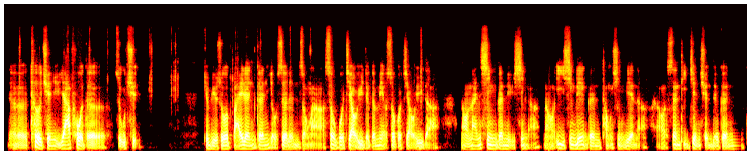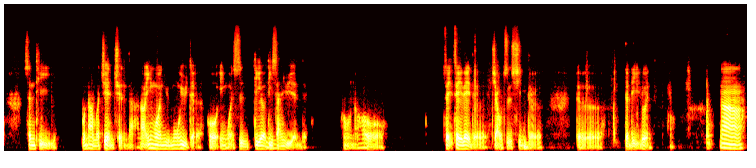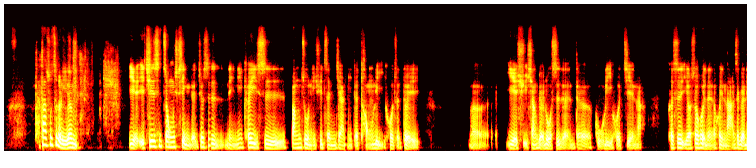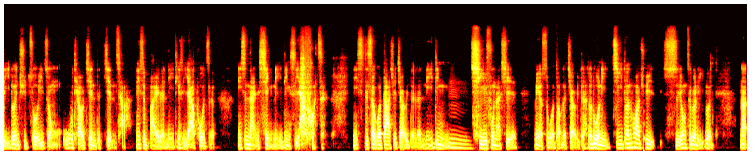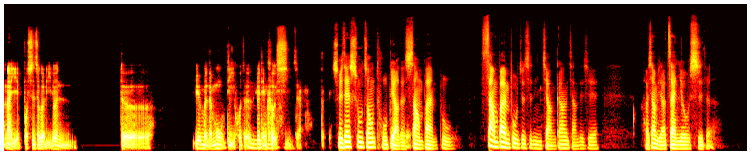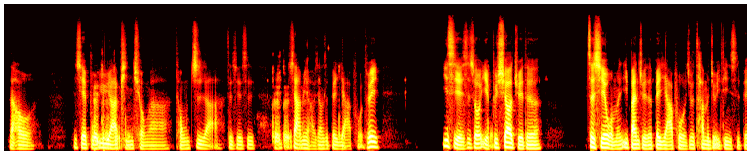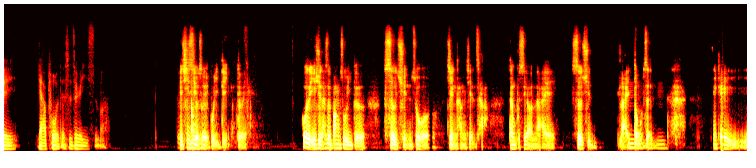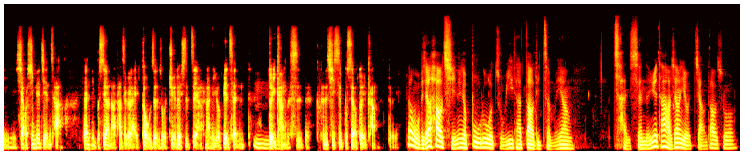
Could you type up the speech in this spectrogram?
呃特权与压迫的族群，就比如说白人跟有色人种啊，受过教育的跟没有受过教育的啊，然后男性跟女性啊，然后异性恋跟同性恋啊，然后身体健全的跟身体不那么健全的啊，然后英文与母语的或英文是第二、第三语言的。哦，然后这这一类的交织性的的的理论，那他他说这个理论也也其实是中性的，就是你你可以是帮助你去增加你的同理，或者对呃也许相对弱势人的鼓励或接纳。可是有时候会有人会拿这个理论去做一种无条件的检查，你是白人，你一定是压迫者；你是男性，你一定是压迫者；你是受过大学教育的人，你一定欺负那些没有受过道德教育的。他说，如果你极端化去使用这个理论，那那也不是这个理论的原本的目的，或者有点可惜这样。对，所以在书中图表的上半部，上半部就是你讲刚刚讲这些。好像比较占优势的，然后一些不育啊、贫穷啊、同志啊，这些是对对，下面好像是被压迫，所以意思也是说，也不需要觉得这些我们一般觉得被压迫，就他们就一定是被压迫的，是这个意思吗？对，其实有时候也不一定，对，或者也许他是帮助一个社群做健康检查，但不是要来社群。来斗争，嗯嗯、你可以小心的检查，但你不是要拿他这个来斗争，说绝对是这样，那你又变成对抗的似的。嗯、可是其实不是要对抗，对。但我比较好奇，那个部落主义它到底怎么样产生的？因为他好像有讲到说，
